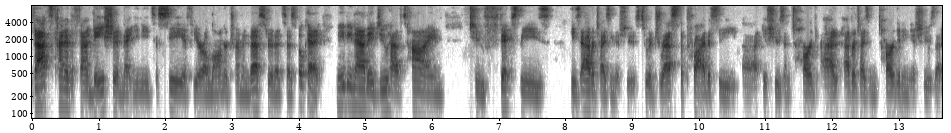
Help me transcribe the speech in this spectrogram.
that's kind of the foundation that you need to see if you're a longer term investor that says, okay, maybe now they do have time to fix these these advertising issues, to address the privacy uh, issues and target ad- advertising targeting issues that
